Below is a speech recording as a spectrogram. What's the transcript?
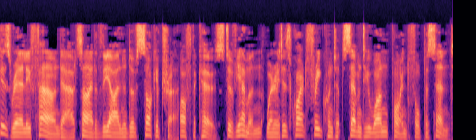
is rarely found outside of the island of Socotra, off the coast of Yemen, where it is quite frequent at 71.4%.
